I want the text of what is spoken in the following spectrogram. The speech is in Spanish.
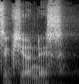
restricciones.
